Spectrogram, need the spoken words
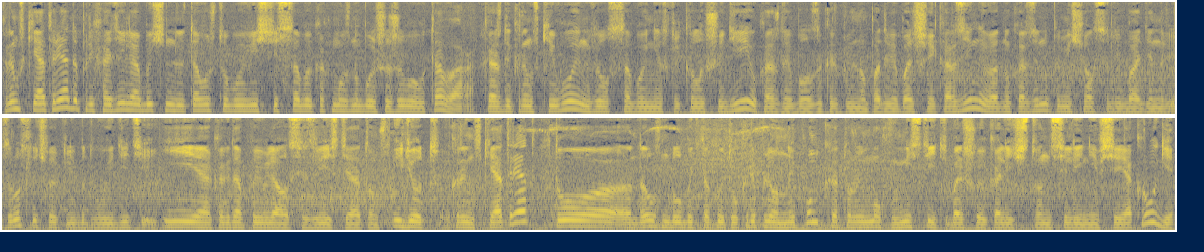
Крымские отряды приходили обычно для того, чтобы увезти с собой как можно больше живого товара. Каждый крымский воин вел с собой несколько лошадей, у каждой было закреплено по две большие корзины, и в одну корзину помещался либо один взрослый человек, либо двое детей. И когда появлялось известие о том, что идет крымский отряд, то должен был быть какой-то укрепленный пункт, который мог вместить большое количество населения всей округи.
